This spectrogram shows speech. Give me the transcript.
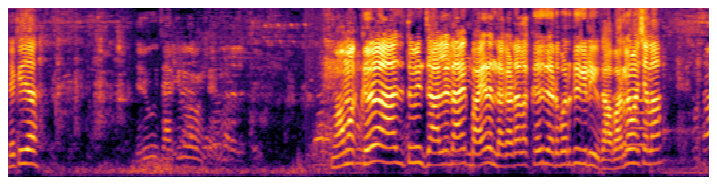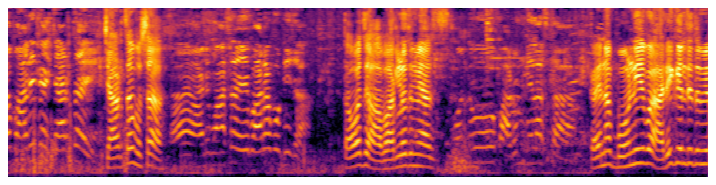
लेके जा चार किलो का मागताय ना मामा क आज. तुम्ही झाले डायरेक्ट बाहेर धंदा काढायला क गडबड का गेली. घाबरलं माशाला. भुसा बारीक आहे चारचा आहे. चारचा भुसा? हा आणि मासा आहे बारा बोटीचा. तेव्हाच घाबरलं तुम्ही आज. पण तो पाडून गेला असता. काही ना बोनी भारी गेली तुम्ही.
